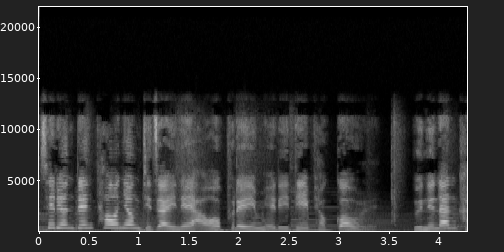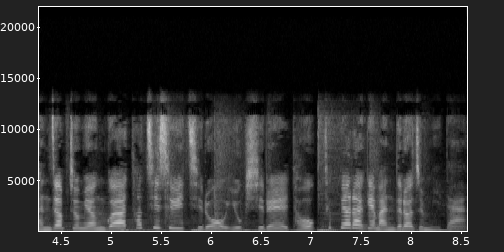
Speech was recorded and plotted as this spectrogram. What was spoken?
세련된 타원형 디자인의 아워프레임 LED 벽 거울. 은은한 간접 조명과 터치 스위치로 욕실을 더욱 특별하게 만들어줍니다.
